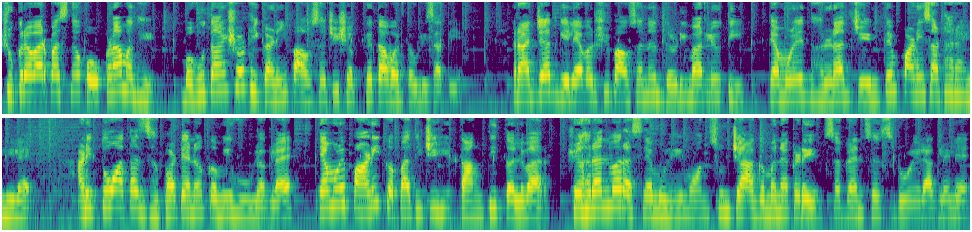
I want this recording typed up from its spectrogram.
शुक्रवारपासून कोकणामध्ये बहुतांश ठिकाणी पावसाची शक्यता वर्तवली जाते राज्यात गेल्या वर्षी पावसानं दडी मारली होती. त्यामुळे धरणात जेमतेम पाणीसाठा राहिलेला आहे. आणि तो आता झपाट्यानं कमी होऊ लागलाय. त्यामुळे पाणी कपातीची ही टांगती तलवार शहरांवर असल्यामुळे मान्सूनच्या आगमनाकडे सगळ्यांचेच डोळे लागलेले आहेत.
